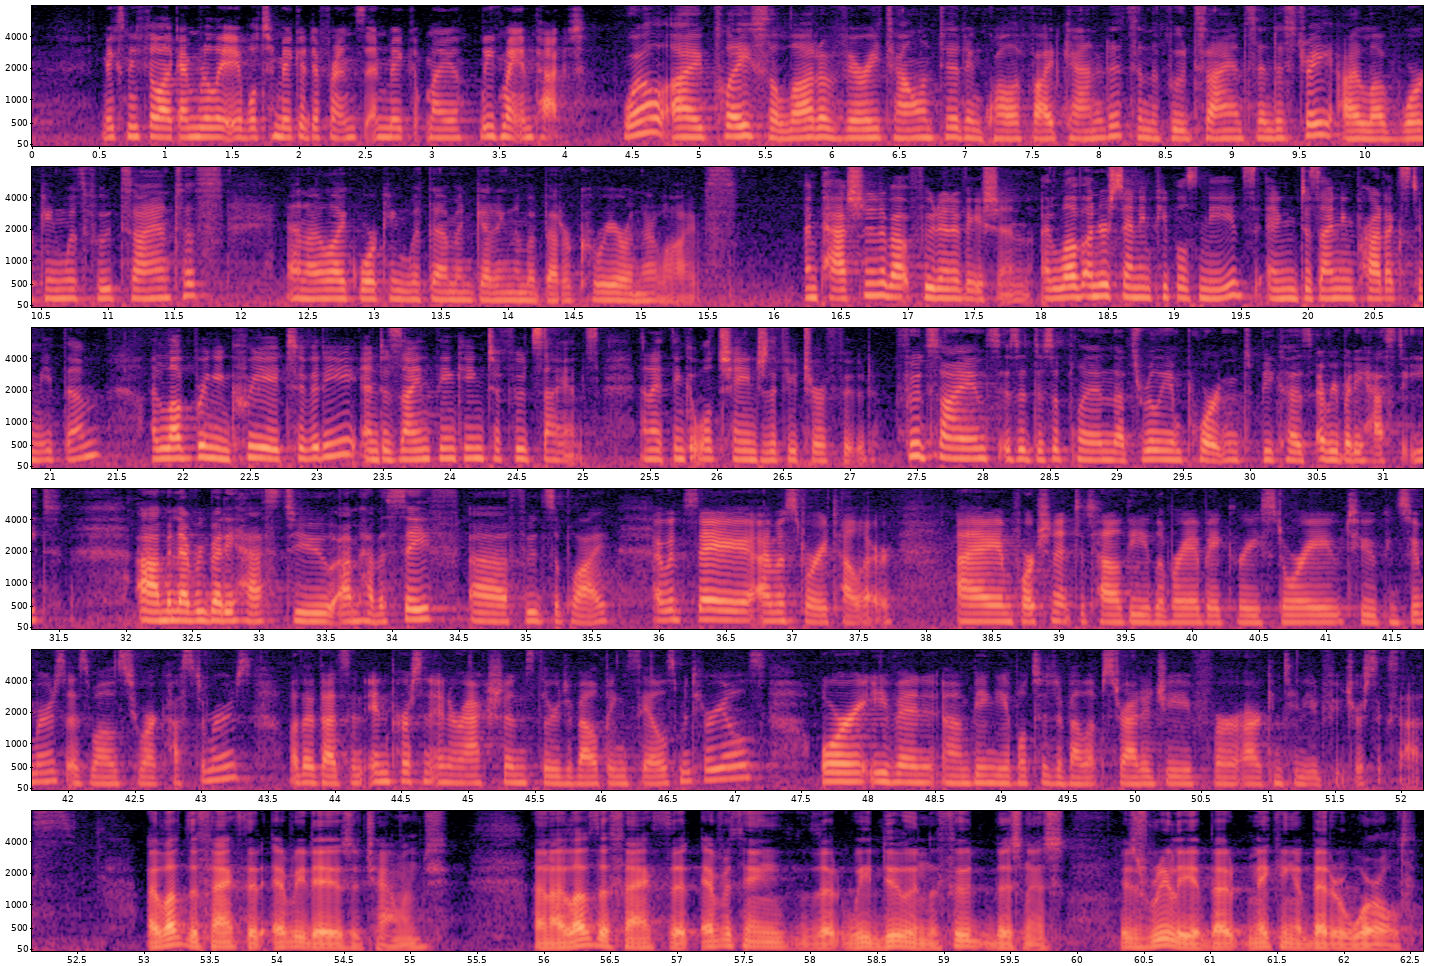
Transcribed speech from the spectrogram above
makes me feel like I'm really able to make a difference and make my, leave my impact. Well, I place a lot of very talented and qualified candidates in the food science industry. I love working with food scientists and I like working with them and getting them a better career in their lives. I'm passionate about food innovation. I love understanding people's needs and designing products to meet them. I love bringing creativity and design thinking to food science, and I think it will change the future of food. Food science is a discipline that's really important because everybody has to eat. Um, and everybody has to um, have a safe uh, food supply. I would say I'm a storyteller. I am fortunate to tell the La Brea Bakery story to consumers as well as to our customers, whether that's in in-person interactions through developing sales materials or even um, being able to develop strategy for our continued future success. I love the fact that every day is a challenge. And I love the fact that everything that we do in the food business is really about making a better world.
